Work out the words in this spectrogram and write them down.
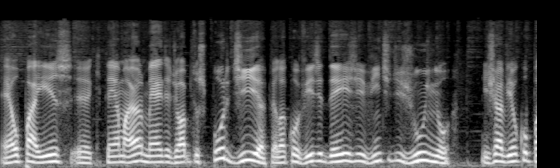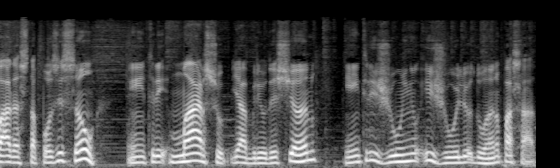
é o país eh, que tem a maior média de óbitos por dia pela Covid desde 20 de junho e já havia ocupado esta posição entre março e abril deste ano e entre junho e julho do ano passado.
